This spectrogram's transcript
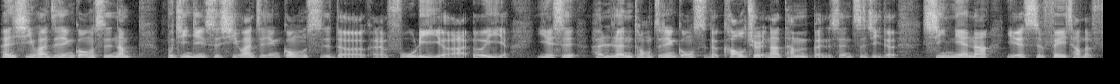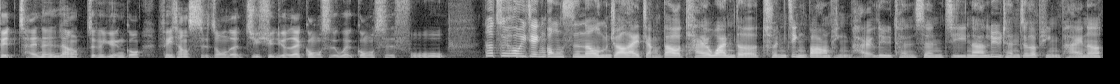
很喜欢这间公司。那不仅仅是喜欢这间公司的可能福利而而已啊，也是很认同这间公司的 culture。那他们本身自己的信念呢、也是非常的 fit，才能。让这个员工非常始终的继续留在公司，为公司服务。那最后一间公司呢，我们就要来讲到台湾的纯净保养品牌绿藤生机。那绿藤这个品牌呢，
